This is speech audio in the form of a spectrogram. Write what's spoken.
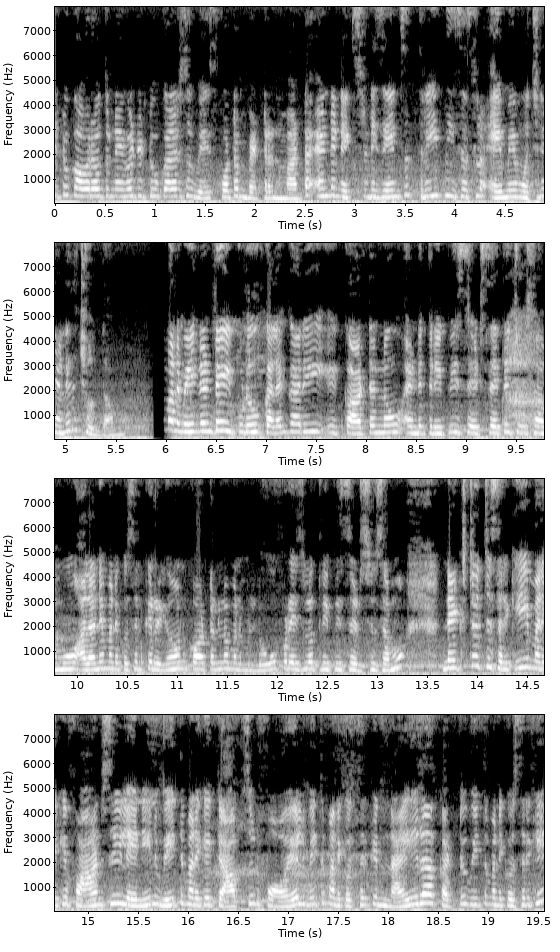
ఎటు కవర్ అవుతున్నాయి కాబట్టి టూ కలర్స్ వేసుకోవటం బెటర్ అనమాట అండ్ నెక్స్ట్ డిజైన్స్ త్రీ పీసెస్లో ఏమేమి వచ్చినాయి అనేది చూద్దాము. మనం ఏంటంటే ఇప్పుడు kalamkari cotton and three piece sets అయితే చూసాము. అలానే మనకు వచ్చరికి రియోన్ కాటన్లో మనం లో ప్రైస్లో త్రీ పీస్ సెట్స్ చూసాము. నెక్స్ట్ వచ్చేసరికి మనకి ఫాన్సీ లెనిన్ విత్ మనకి క్యాప్సూల్ ఫాయిల్ విత్ మనకి వచ్చరికి నైరా కట్టు విత్ మనకి వచ్చరికి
